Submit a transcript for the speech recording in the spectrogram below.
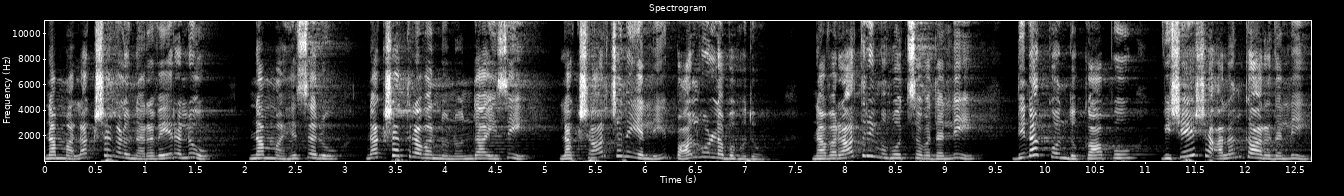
ನಮ್ಮ ಲಕ್ಷ್ಯಗಳು ನೆರವೇರಲು ನಮ್ಮ ಹೆಸರು ನಕ್ಷತ್ರವನ್ನು ನೋಂದಾಯಿಸಿ ಲಕ್ಷಾರ್ಚನೆಯಲ್ಲಿ ಪಾಲ್ಗೊಳ್ಳಬಹುದು. ನವರಾತ್ರಿ ಮಹೋತ್ಸವದಲ್ಲಿ ದಿನಕ್ಕೊಂದು ಕಾಪು, ವಿಶೇಷ ಅಲಂಕಾರದಲ್ಲಿ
